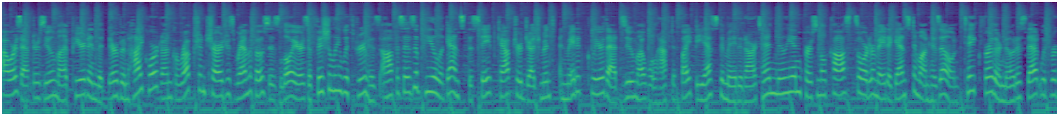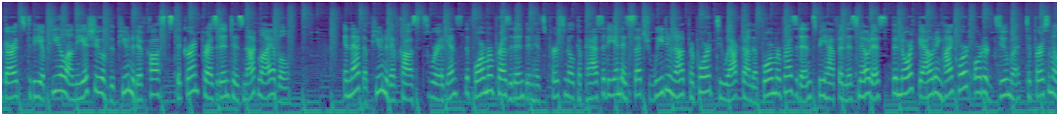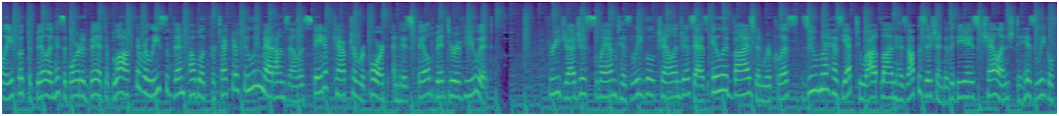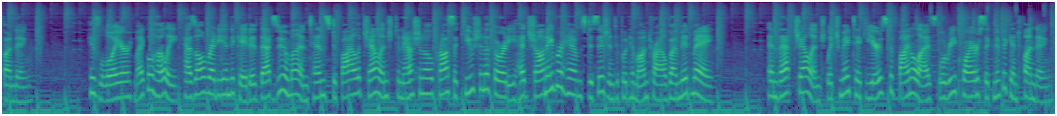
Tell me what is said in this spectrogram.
Hours after Zuma appeared in the Durban High Court on corruption charges Ramaphosa's lawyers officially withdrew his office's appeal against the state capture judgment, and made it clear that Zuma will have to fight the estimated R10 million personal costs order made against him on his own. Take further notice that with regards to the appeal on the issue of the punitive costs the current president is not liable in that the punitive costs were against the former president in his personal capacity and as such we do not purport to act on the former president's behalf in this notice. The North Gauteng High Court ordered Zuma to personally foot the bill in his aborted bid to block the release of then public protector Thuli Madonsela's state of capture report, and his failed bid to review it. Three judges slammed his legal challenges as ill-advised and reckless. Zuma has yet to outline his opposition to the DA's challenge to his legal funding. His lawyer, Michael Hulley, has already indicated that Zuma intends to file a challenge to National Prosecution Authority head Shaun Abrahams' decision to put him on trial by mid-May. And that challenge, which may take years to finalize, will require significant funding.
